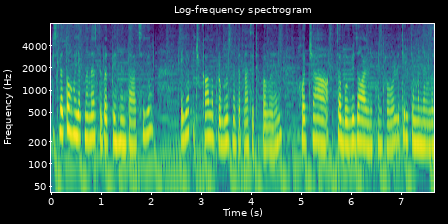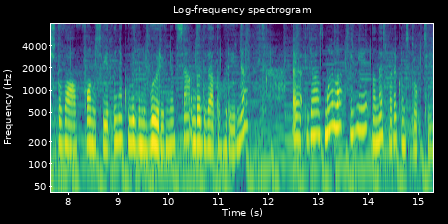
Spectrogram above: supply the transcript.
Після того, як нанесли предпігментацію, я почекала приблизно 15 хвилин. Хоча це був візуальний контроль, тільки мене влаштував фон освітлення, коли він вирівнявся до 9 рівня, е, я змила і нанесла реконструкцію.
